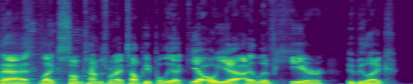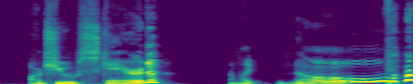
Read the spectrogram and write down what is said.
that like sometimes when I tell people like yeah oh yeah I live here they'd be like aren't you scared I'm like no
